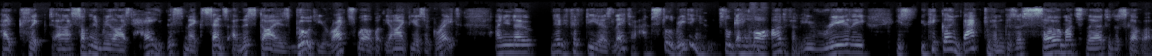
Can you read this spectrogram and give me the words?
had clicked. And I suddenly realized, hey, this makes sense. And this guy is good. He writes well, but the ideas are great. And you know, nearly 50 years later, I'm still reading him, still getting a lot out of him. He really, he's, you keep going back to him because there's so much there to discover.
